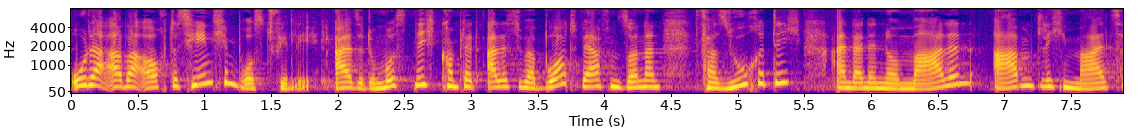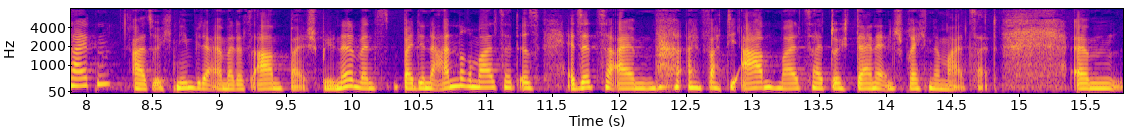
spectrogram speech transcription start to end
Oder aber auch das Hähnchenbrustfilet. Also du musst nicht komplett alles über Bord werfen, sondern sondern versuche dich an deine normalen abendlichen Mahlzeiten, also ich nehme wieder einmal das Abendbeispiel, ne? wenn es bei dir eine andere Mahlzeit ist, ersetze einem einfach die Abendmahlzeit durch deine entsprechende Mahlzeit. Ähm,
